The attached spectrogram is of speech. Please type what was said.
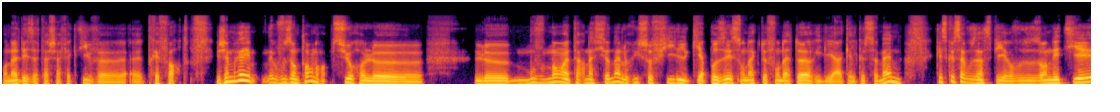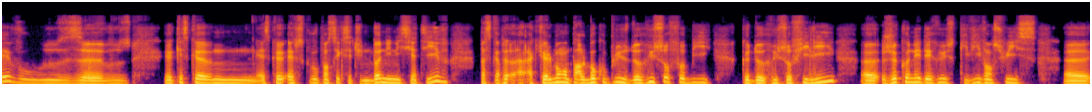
on a des attaches affectives euh, très fortes. J'aimerais vous entendre sur le, le mouvement international russophile qui a posé son acte fondateur il y a quelques semaines. Qu'est-ce que ça vous inspire? Vous en étiez? Vous, euh, vous qu'est-ce que est-ce que est-ce que vous pensez que c'est une bonne initiative? Parce qu'actuellement, on parle beaucoup plus de russophobie que de russophilie. Euh, je connais des Russes qui vivent en Suisse, euh,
